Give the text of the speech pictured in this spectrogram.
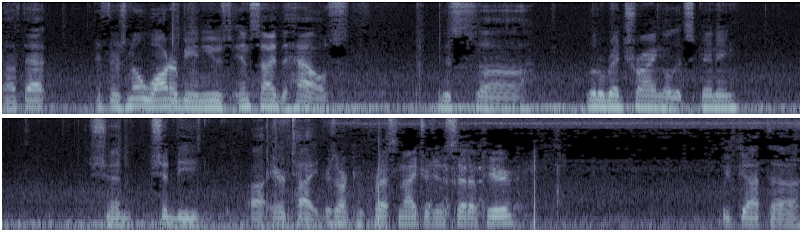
Now if that if there's no water being used inside the house, this uh, little red triangle that's spinning should should be uh, airtight. Here's our compressed nitrogen set up here. We've got the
